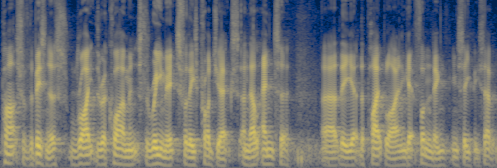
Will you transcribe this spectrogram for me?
parts of the business write the requirements, the remits for these projects, and they'll enter uh, the, uh, the pipeline and get funding in CP7.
